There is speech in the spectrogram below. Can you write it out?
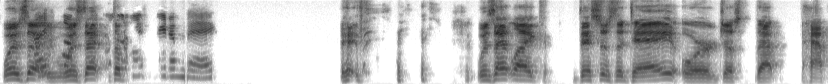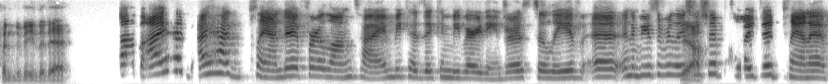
was that was that the freedom day. was that like this is the day or just that happened to be the day? Um, I had I had planned it for a long time because it can be very dangerous to leave a, an abusive relationship. So I did plan it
